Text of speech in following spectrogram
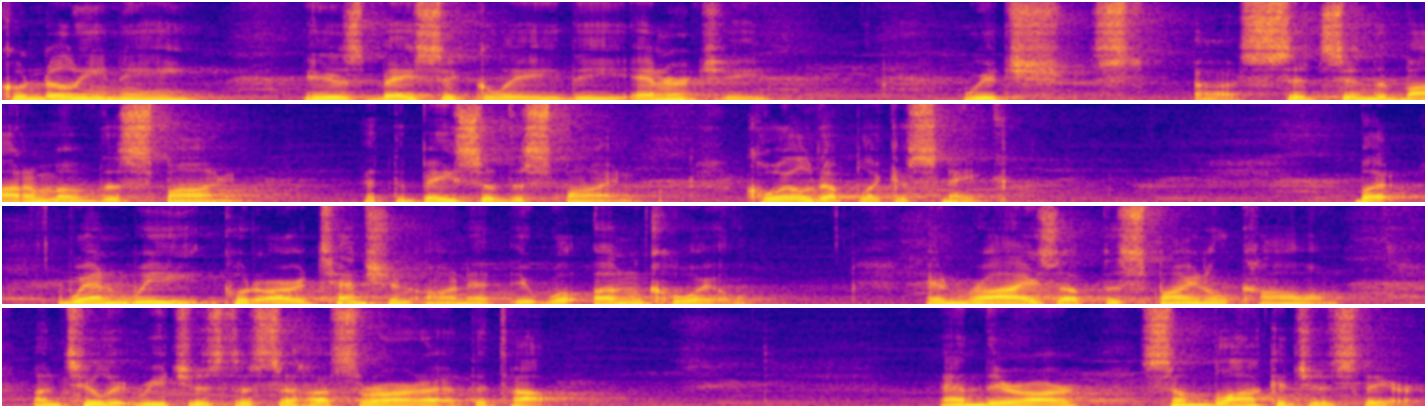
Kundalini is basically the energy which uh, sits in the bottom of the spine, at the base of the spine, coiled up like a snake. But when we put our attention on it, it will uncoil and rise up the spinal column until it reaches the Sahasrara at the top. And there are some blockages there.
